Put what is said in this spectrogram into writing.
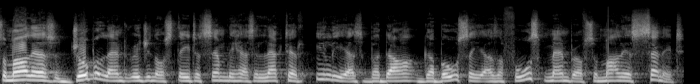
Somalia's Jubaland Regional State Assembly has elected Ilyas Badal Gabose as a fourth member of Somalia's Senate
